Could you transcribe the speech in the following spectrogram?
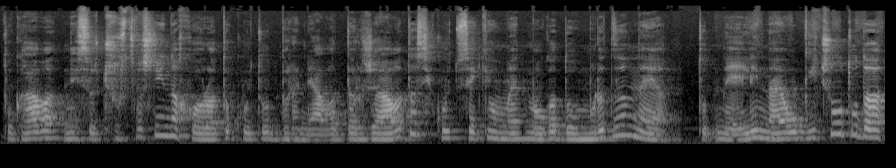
тогава не съчувстваш ли на хората, които отбраняват държавата си, които всеки момент могат да умрат за нея? Не е ли най-логичното да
